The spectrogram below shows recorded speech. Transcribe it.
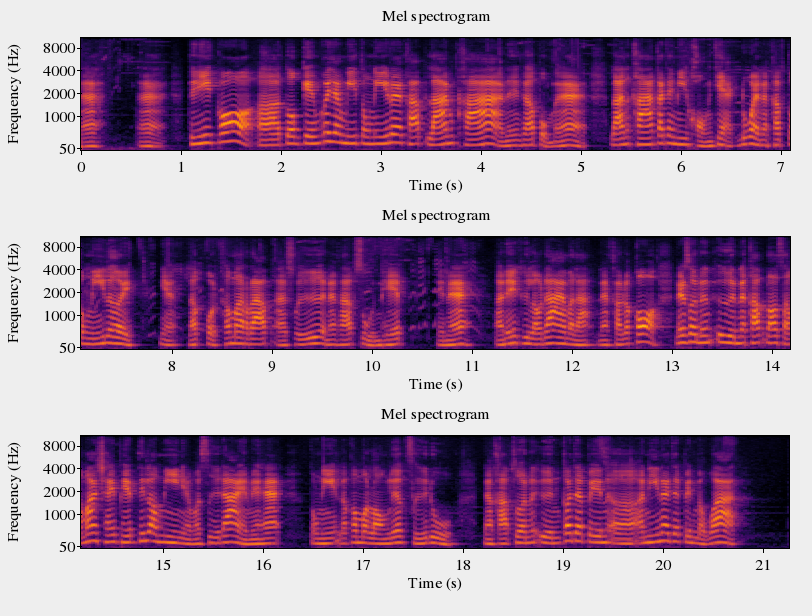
นะอ่าทีนี้ก็เอ่อตัวเกมก็ยังมีตรงนี้ด้วยครับ ร้านค้านะครับผมอ่าร้านค้าก็จะมีของแจกด้วยนะครับ ตรงนี้เลยเนี่ยเรากดเข้ามารับอะซื้อนะครับศูนย์เพชรเห็นไหมอันนี้คือเราได้มาละนะครับ แล้วก็ในส่วนอื่นๆนะครับเราสามารถใช้เพชรที่เรามีเนี่ยมาซื้อได้เห็นไหมฮะตรงนี้แล้วก็มาลองเลือกซื้อดูนะครับ ส่วนอื่นๆก็จะเป็นเอ่ออันนี้น่าจะเป็นแบบว่า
